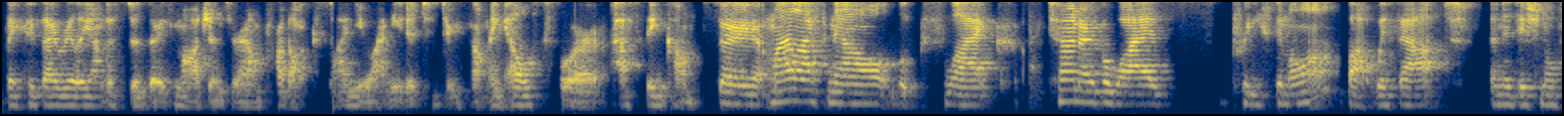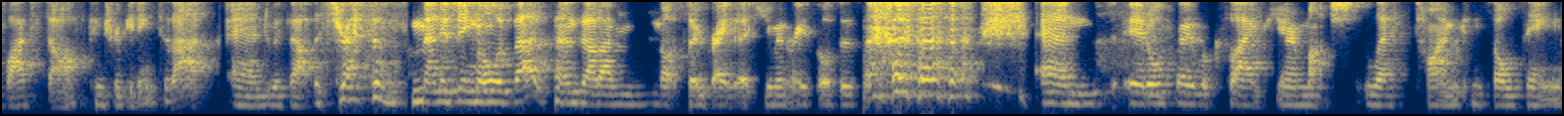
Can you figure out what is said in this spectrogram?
because I really understood those margins around products, I knew I needed to do something else for passive income. So my life now looks like turnover wise, pretty similar, but without an additional five staff contributing to that and without the stress of managing all of that. Turns out I'm not so great at human resources. and it also looks like, you know, much less time consulting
